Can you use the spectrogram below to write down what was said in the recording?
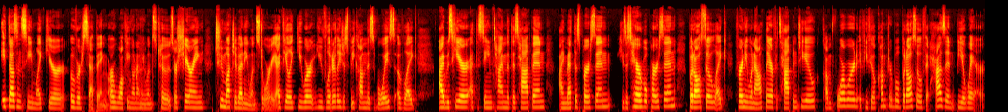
it doesn't seem like you're overstepping or walking on anyone's toes or sharing too much of anyone's story. I feel like you were you've literally just become this voice of like I was here at the same time that this happened. I met this person. He's a terrible person, but also like for anyone out there if it's happened to you, come forward if you feel comfortable, but also if it hasn't, be aware.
